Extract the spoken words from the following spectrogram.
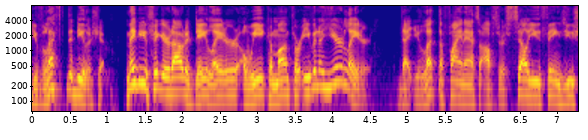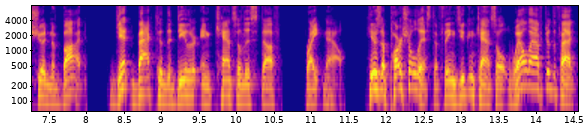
You've left the dealership. Maybe you figured out a day later, a week, a month, or even a year later that you let the finance officer sell you things you shouldn't have bought. Get back to the dealer and cancel this stuff right now. Here's a partial list of things you can cancel well after the fact,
